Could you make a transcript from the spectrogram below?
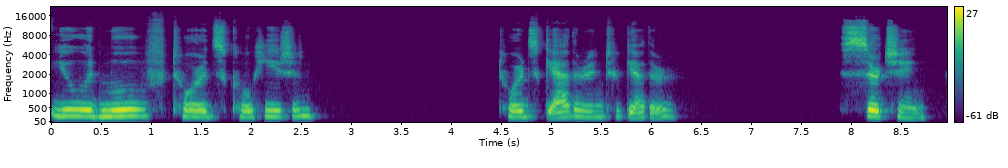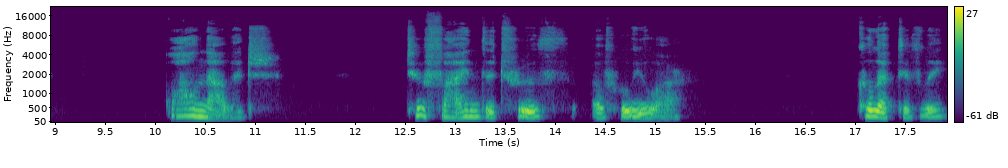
you would move towards cohesion, towards gathering together, searching all knowledge to find the truth of who you are collectively.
